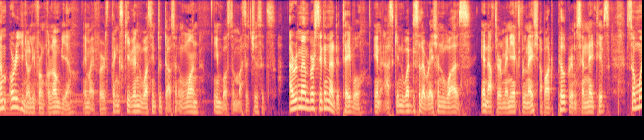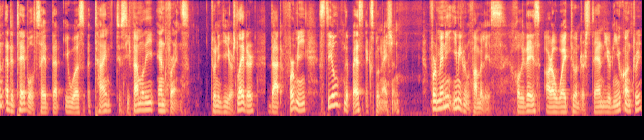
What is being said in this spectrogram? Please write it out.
I'm originally from Colombia, and my first Thanksgiving was in 2001 in Boston, Massachusetts. I remember sitting at the table and asking what the celebration was, and after many explanations about pilgrims and natives, someone at the table said that it was a time to see family and friends. 20 years later, that, for me, still the best explanation. For many immigrant families, holidays are a way to understand your new country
